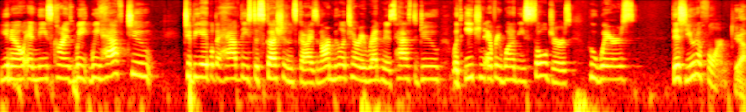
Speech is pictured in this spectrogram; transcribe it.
You know, and these kinds we we have to to be able to have these discussions, guys, and our military readiness has to do with each and every one of these soldiers who wears this uniform. Yeah.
